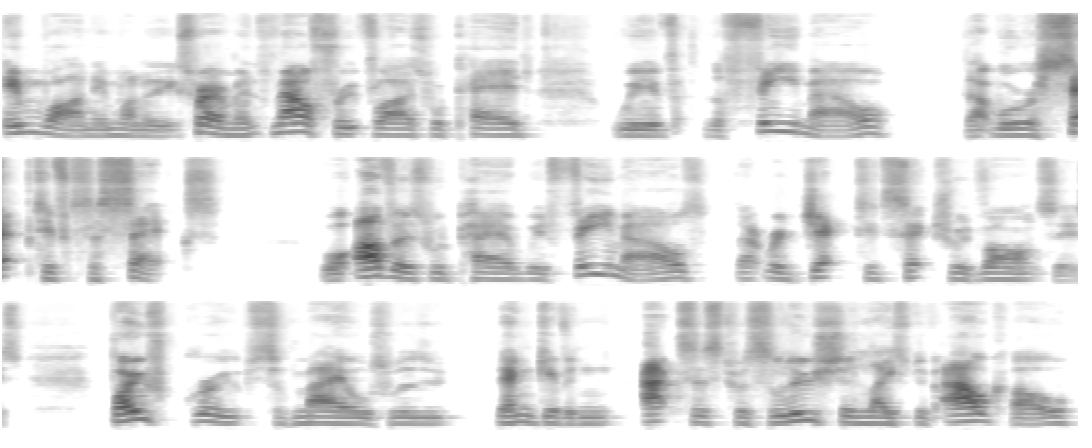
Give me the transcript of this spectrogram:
in one in one of the experiments, male fruit flies were paired with the female that were receptive to sex, while others would pair with females that rejected sexual advances. Both groups of males were then given access to a solution laced with alcohol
